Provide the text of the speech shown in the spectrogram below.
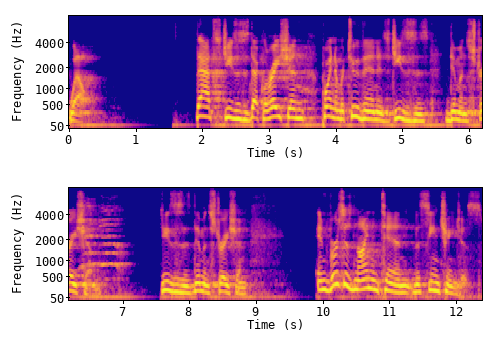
well. That's Jesus' declaration. Point number two, then, is Jesus' demonstration. Jesus' demonstration. In verses 9 and 10, the scene changes.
